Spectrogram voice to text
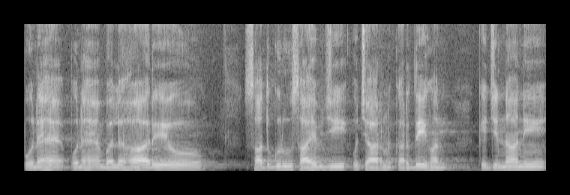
ਪੁਨਹਿ ਪੁਨਹਿ ਬਲਹਾਰਿਓ ਸਤਿਗੁਰੂ ਸਾਹਿਬ ਜੀ ਉਚਾਰਨ ਕਰਦੇ ਹਨ ਕਿ ਜਿਨ੍ਹਾਂ ਨੇ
